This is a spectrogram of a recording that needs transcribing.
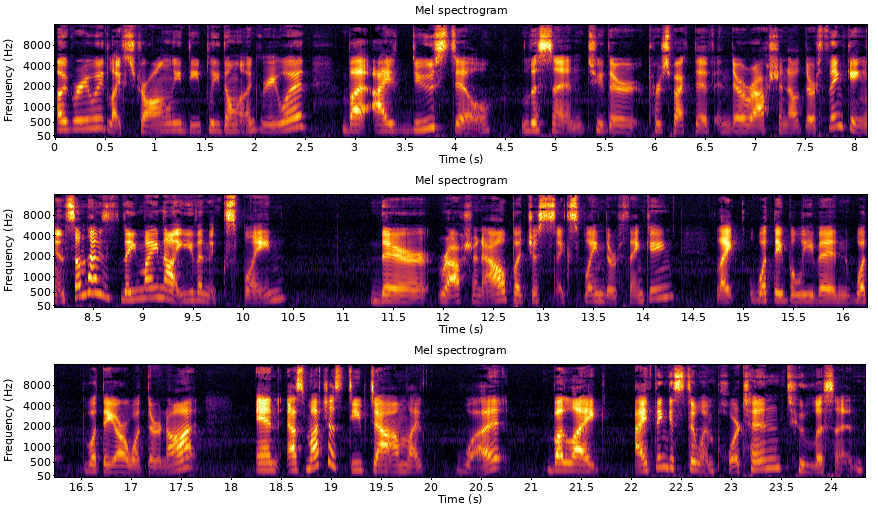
agree with, like strongly, deeply don't agree with, but I do still listen to their perspective and their rationale, their thinking. And sometimes they might not even explain their rationale, but just explain their thinking, like what they believe in, what what they are, what they're not. And as much as deep down I'm like, what? But like I think it's still important to listen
